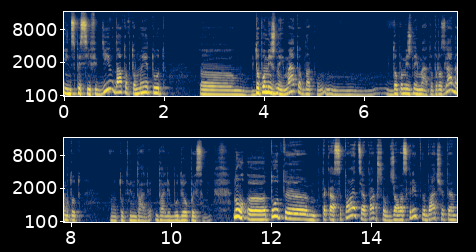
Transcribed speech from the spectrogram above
in specific div, да, тобто ми тут е, допоміжний метод, так, допоміжний метод розглянемо. Тут, тут він далі, далі буде описаний. Ну, тут така ситуація, так, що в JavaScript ви бачите,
